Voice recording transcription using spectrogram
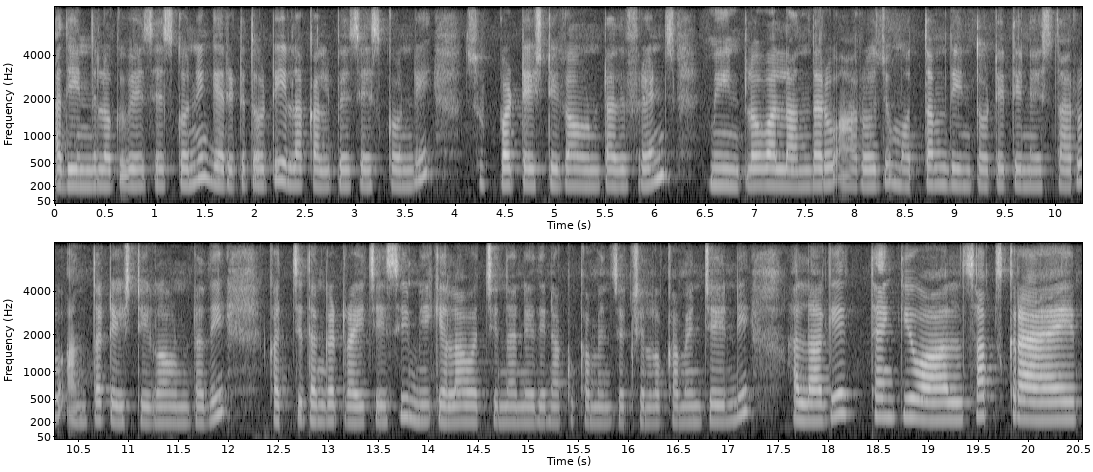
అది ఇందులోకి వేసేసుకొని గెరిటతోటి ఇలా కలిపేసేసుకోండి. సూపర్ టేస్టీగా ఉంటుంది ఫ్రెండ్స్. మీ ఇంట్లో వాళ్ళందరూ ఆ రోజు మొత్తం దీంతో తినేస్తారు. అంత టేస్టీగా ఉంటుంది. ఖచ్చితంగా ట్రై చేసి మీకు ఎలా వచ్చింది అనేది నాకు కమెంట్ సెక్షన్లో కమెంట్ చేయండి. అలాగే థ్యాంక్ యూ ఆల్. సబ్స్క్రైబ్.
